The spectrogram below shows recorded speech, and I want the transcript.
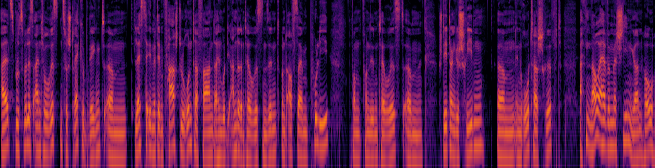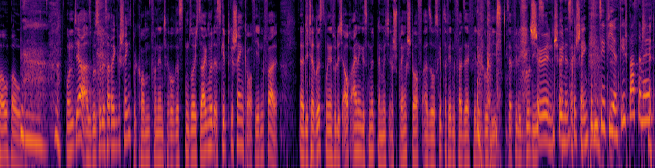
als Bruce Willis einen Terroristen zur Strecke bringt, ähm, lässt er ihn mit dem Fahrstuhl runterfahren, dahin, wo die anderen Terroristen sind. Und auf seinem Pulli vom, von dem Terrorist ähm, steht dann geschrieben ähm, in roter Schrift, Now I have a machine gun, ho, ho, ho. Und ja, also Bruce Willis hat ein Geschenk bekommen von den Terroristen. So ich sagen würde, es gibt Geschenke, auf jeden Fall. Äh, die Terroristen bringen natürlich auch einiges mit, nämlich äh, Sprengstoff. Also es gibt auf jeden Fall sehr viele Goodies. sehr viele Goodies. Schön, schönes Geschenk. Bis in C4. Viel Spaß damit.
